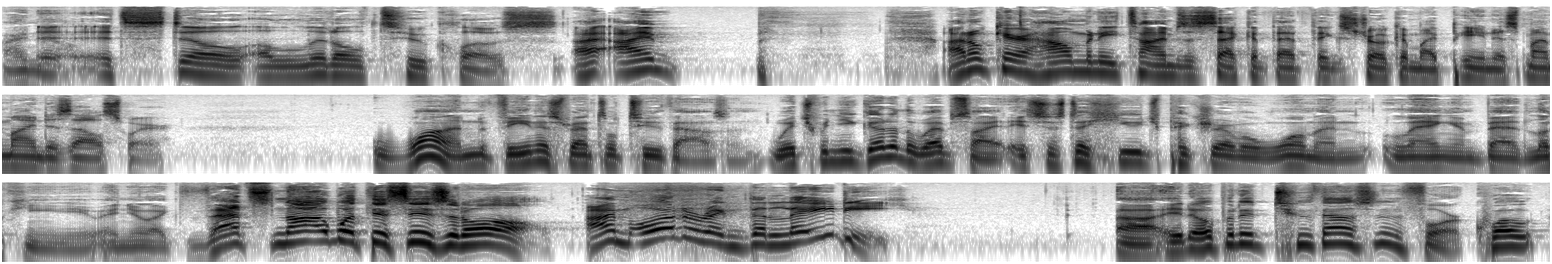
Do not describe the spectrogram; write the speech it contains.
I know. It's still a little too close. I, I'm. I don't care how many times a second that thing's stroking my penis. My mind is elsewhere. One, Venus Rental 2000, which when you go to the website, it's just a huge picture of a woman laying in bed looking at you, and you're like, that's not what this is at all. I'm ordering the lady. Uh, it opened in 2004. Quote,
